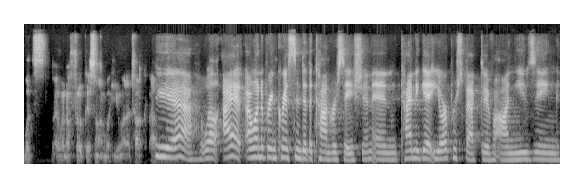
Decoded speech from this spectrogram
let's, I want to focus on what you want to talk about. Yeah. Well, I, I want to bring Chris into the conversation and kind of get your perspective on using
